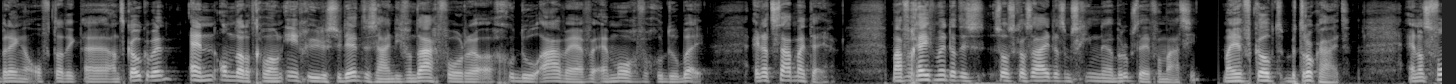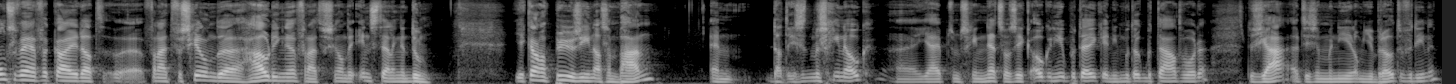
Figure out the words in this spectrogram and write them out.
brengen of dat ik aan het koken ben. En omdat het gewoon ingehuurde studenten zijn die vandaag voor goed doel A werven en morgen voor goed doel B. En dat staat mij tegen. Maar vergeef me, dat is zoals ik al zei, dat is misschien beroepsdeformatie. Maar je verkoopt betrokkenheid. En als fondsenwerver kan je dat vanuit verschillende houdingen, vanuit verschillende instellingen doen. Je kan het puur zien als een baan. En dat is het misschien ook. Uh, jij hebt misschien net zoals ik ook een hypotheek en die moet ook betaald worden. Dus ja, het is een manier om je brood te verdienen.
